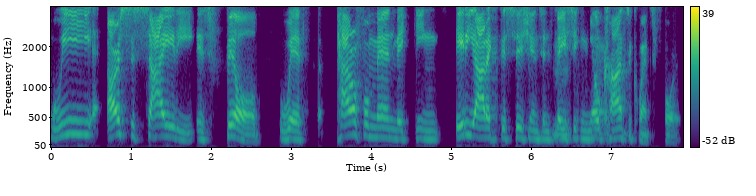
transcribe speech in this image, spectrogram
we our society is filled with powerful men making idiotic decisions and mm-hmm. facing no consequence for it.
